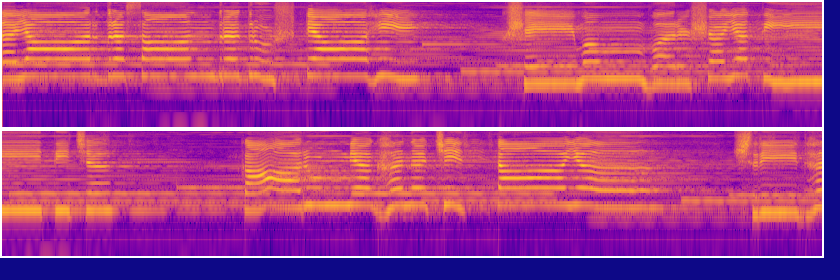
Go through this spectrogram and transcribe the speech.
दयार्द्रसान्द्रदृष्ट्या हि क्षेमं वर्षयतीति च कारुण्यघनचित्ताय श्रीधरस्वामिने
